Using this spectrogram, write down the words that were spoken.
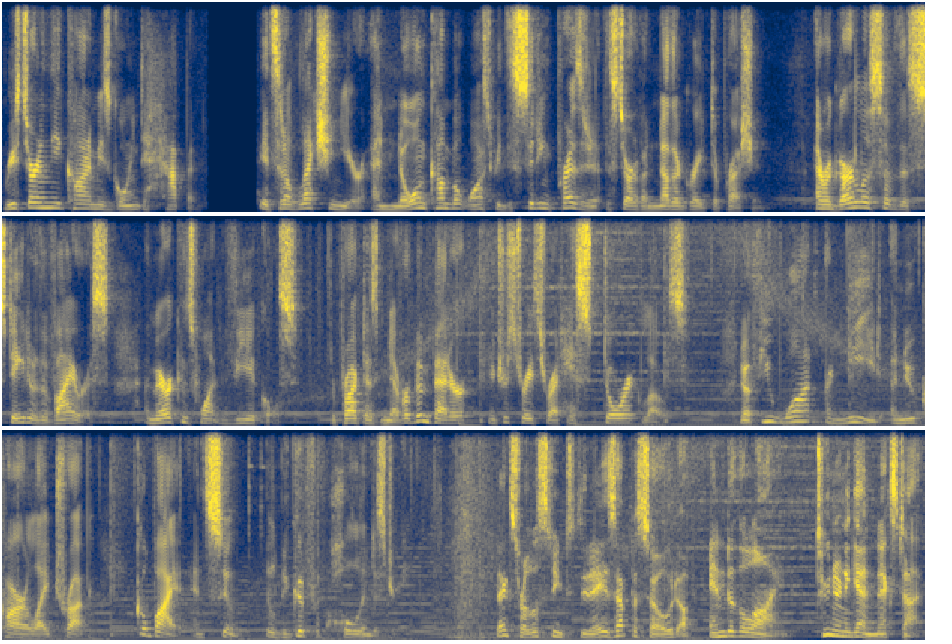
restarting the economy is going to happen. It's an election year, and no incumbent wants to be the sitting president at the start of another Great Depression. And regardless of the state of the virus, Americans want vehicles. The product has never been better, interest rates are at historic lows. Now, if you want or need a new car or light truck, go buy it, and soon. It'll be good for the whole industry. Thanks for listening to today's episode of End of the Line. Tune in again next time.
